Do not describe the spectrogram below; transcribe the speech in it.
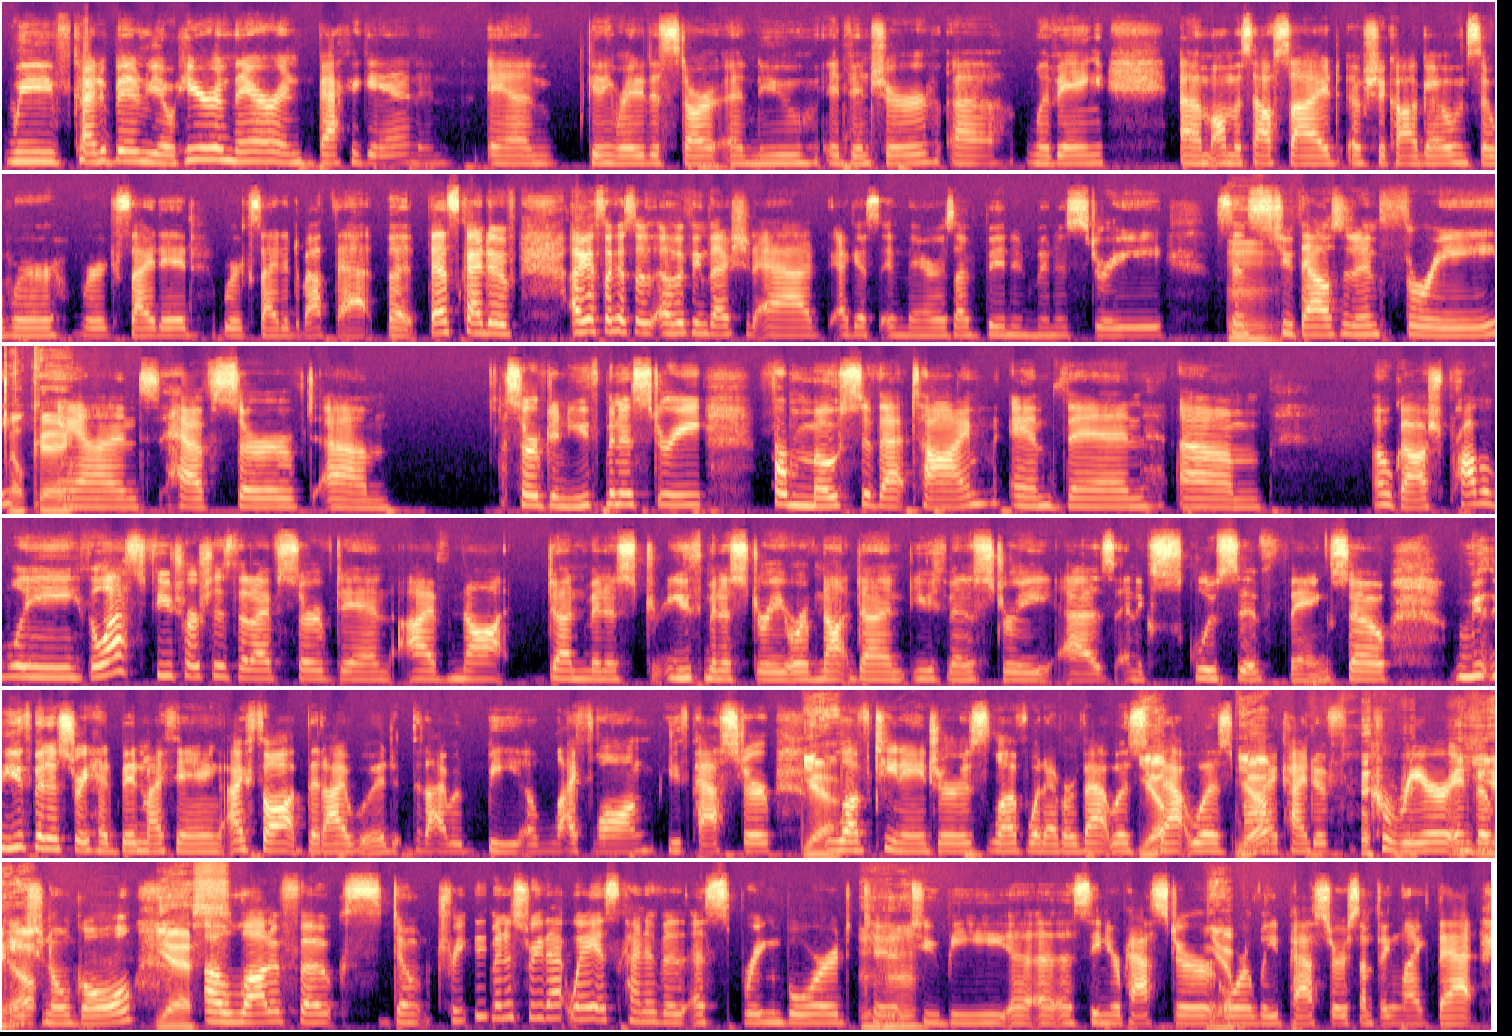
we've kind of been you know here and there and back again and and getting ready to start a new adventure, uh, living um, on the south side of Chicago, and so we're we're excited. We're excited about that. But that's kind of, I guess, I guess the other thing that I should add, I guess, in there is I've been in ministry since mm. 2003, okay, and have served. Um, served in youth ministry for most of that time and then um, oh gosh probably the last few churches that i've served in i've not done ministry youth ministry or have not done youth ministry as an exclusive thing so youth ministry had been my thing i thought that i would that i would be a lifelong youth pastor yeah. love teenagers love whatever that was yep. that was my yep. kind of career and vocational yep. goal yes a lot of folks don't treat ministry that way as kind of a, a springboard to mm-hmm. to be a, a senior pastor or lead pastor or something like that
